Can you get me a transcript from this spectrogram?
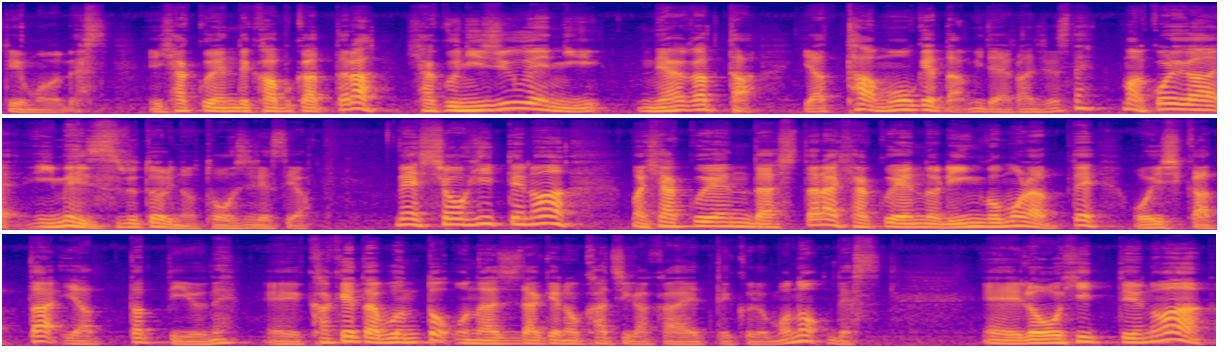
っていうものです100円で株買ったら120円に値上がったやった儲けたみたいな感じですねまあこれがイメージする通りの投資ですよで消費っていうのは、まあ、100円出したら100円のリンゴもらって美味しかったやったっていうね、えー、かけた分と同じだけの価値が返ってくるものです。えー、浪費っていうのは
